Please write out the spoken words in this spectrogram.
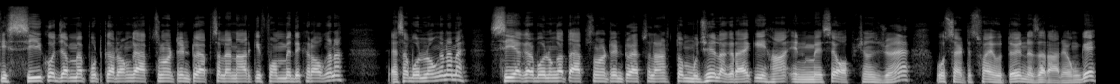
कि सी को जब मैं पुट कर रहा हूँ epsilon naught into epsilon R की फॉर्म में दिख रहा होगा ना ऐसा बोल हूँ ना मैं। सी अगर बोलूँगा तो एप्सलॉट इंटू एप्सलन आर तो मुझे लग रहा है कि हाँ इनमें से ऑप्शन जो है, वो सेटिस्फाई होते हुए नज़र आ रहे होंगे।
